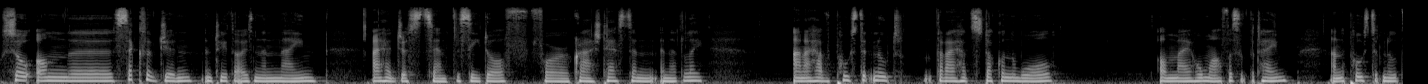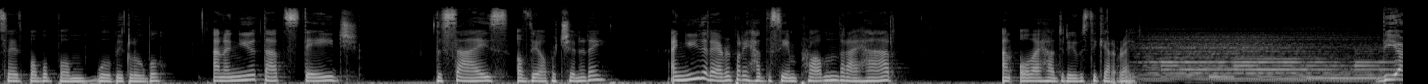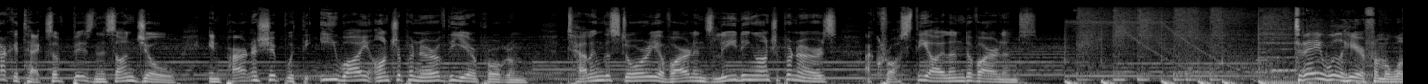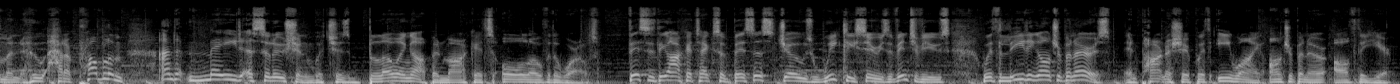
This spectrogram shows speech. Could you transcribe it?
So on the 6th of June in 2009, I had just sent the seat off for crash test in, in Italy. And I have a post it note that I had stuck on the wall on my home office at the time. And the post it note says, Bubble Bum will be global. And I knew at that stage the size of the opportunity. I knew that everybody had the same problem that I had. And all I had to do was to get it right. The Architects of Business on Joe, in partnership with the EY Entrepreneur of the Year programme, telling the story of Ireland's leading entrepreneurs across the island of Ireland. Today, we'll hear from a woman who had a problem and made a solution, which is blowing up in markets all over the world. This is the Architects of Business, Joe's weekly series of interviews with leading entrepreneurs in partnership with EY Entrepreneur of the Year.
